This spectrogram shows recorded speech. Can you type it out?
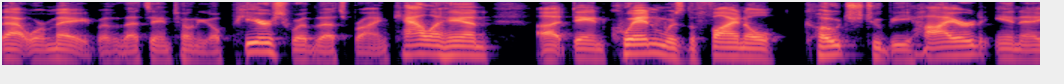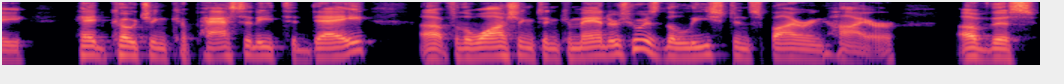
that were made? Whether that's Antonio Pierce, whether that's Brian Callahan, uh, Dan Quinn was the final coach to be hired in a head coaching capacity today uh, for the Washington Commanders. Who is the least inspiring hire of this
